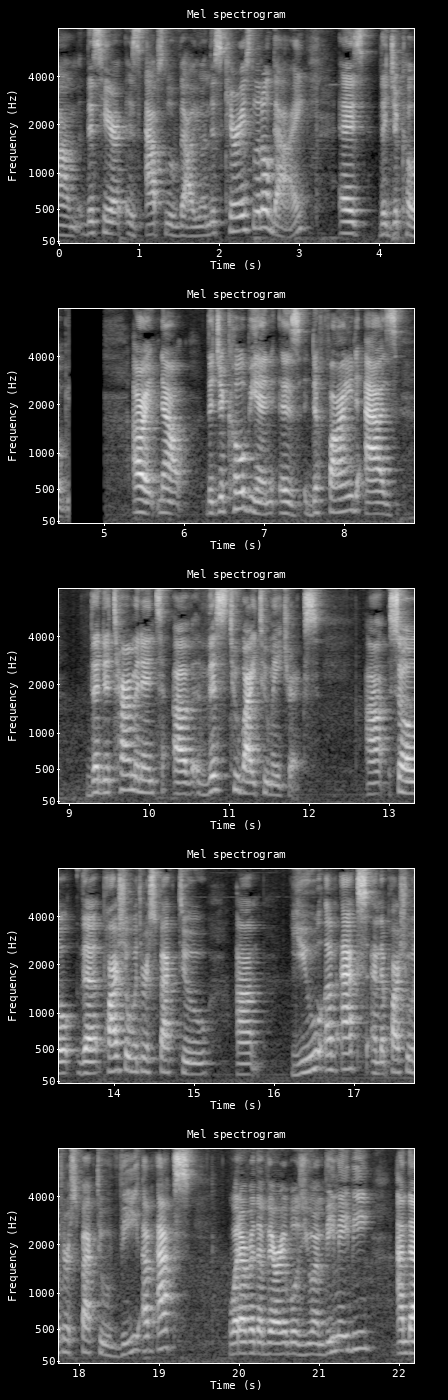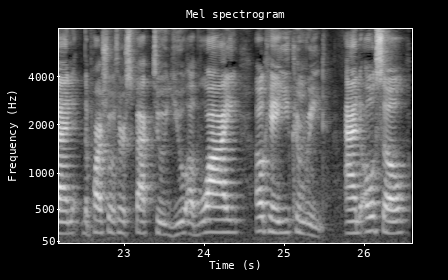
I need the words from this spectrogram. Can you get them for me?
Um, this here is absolute value, and this curious little guy is the Jacobian. All right, now the Jacobian is defined as the determinant of this 2 by 2 matrix. Uh, so the partial with respect to um, u of x and the partial with respect to v of x, whatever the variables u and v may be, and then the partial with respect to u of y, okay, you can read. And also,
